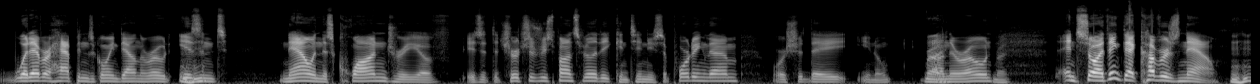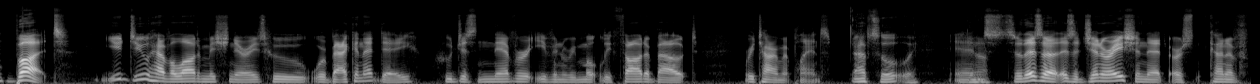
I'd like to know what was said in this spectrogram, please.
whatever happens going down the road mm-hmm. isn't now in this quandary of is it the church's responsibility to continue supporting them or should they, you know, right. on their own? Right. And so I think that covers now. Mm-hmm. But you do have a lot of missionaries who were back in that day who just never even remotely thought about retirement plans. Absolutely. And yeah. so there's a there's a generation that are kind of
